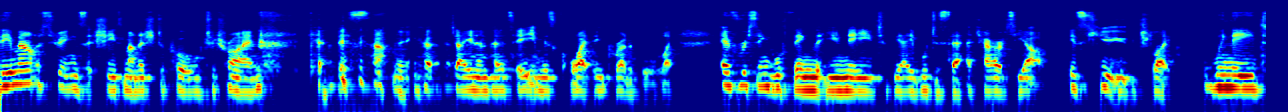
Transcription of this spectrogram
the amount of strings that she's managed to pull to try and get this happening, her, Jane and her team, is quite incredible. Like every single thing that you need to be able to set a charity up is huge. Like we need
